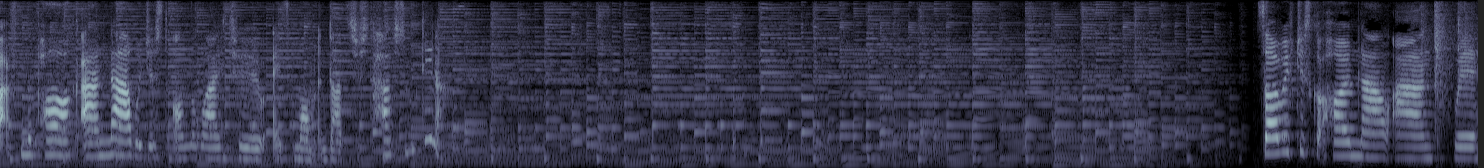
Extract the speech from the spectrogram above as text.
Back from the park and now we're just on the way to his mom and dad's just to have some dinner. So we've just got home now and we're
